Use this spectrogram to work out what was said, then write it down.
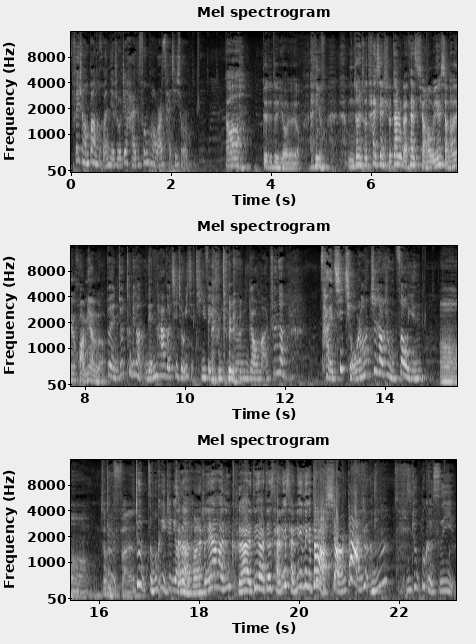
非常棒的环节的时候，这孩子疯狂玩踩气球，啊，对对对，有有有，哎呦，你知道你说太现实，代入感太强了，我已经想到那个画面了。对，你就特别想连他和气球一起踢飞出去，你知道吗？真的踩气球，然后制造这种噪音，哦，就很烦。就怎么可以这个样家长子？突然说：“哎呀，真可爱，对呀、对呀，踩那个踩那个那个大。响儿大，就嗯，你就不可思议。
